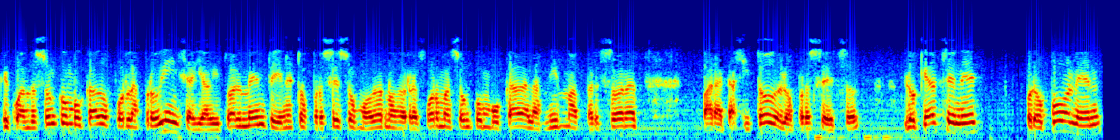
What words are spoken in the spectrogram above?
que cuando son convocados por las provincias y habitualmente y en estos procesos modernos de reforma son convocadas las mismas personas para casi todos los procesos, lo que hacen es proponen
